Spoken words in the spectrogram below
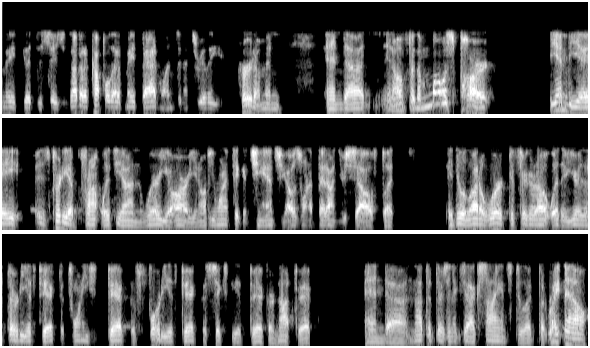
made good decisions. I've had a couple that have made bad ones, and it's really hurt them. And and uh, you know, for the most part, the NBA is pretty upfront with you on where you are. You know, if you want to take a chance, you always want to bet on yourself, but they do a lot of work to figure out whether you're the 30th pick, the 20th pick, the 40th pick, the 60th pick, or not pick and uh, not that there's an exact science to it, but right now,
